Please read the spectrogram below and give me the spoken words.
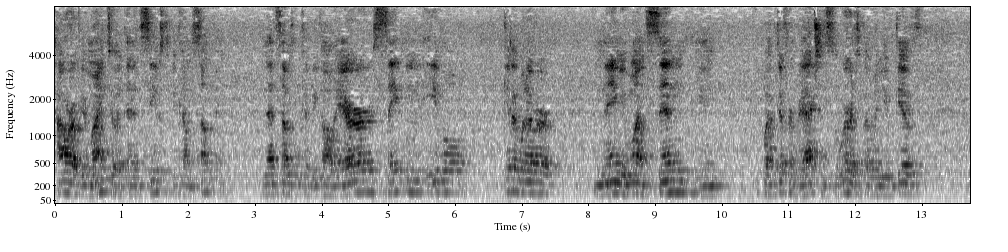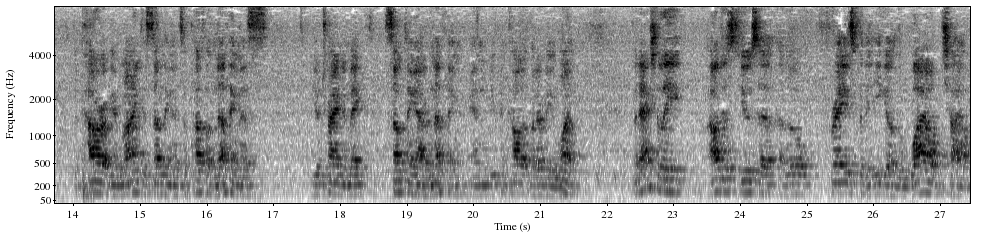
power of your mind to it, then it seems to become something. And that something could be called error, Satan, evil, give it whatever name you want, sin, I mean, people have different reactions to words, but when you give the power of your mind to something that's a puff of nothingness, you're trying to make something out of nothing, and you can call it whatever you want. But actually, I'll just use a, a little phrase for the ego, the wild child.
